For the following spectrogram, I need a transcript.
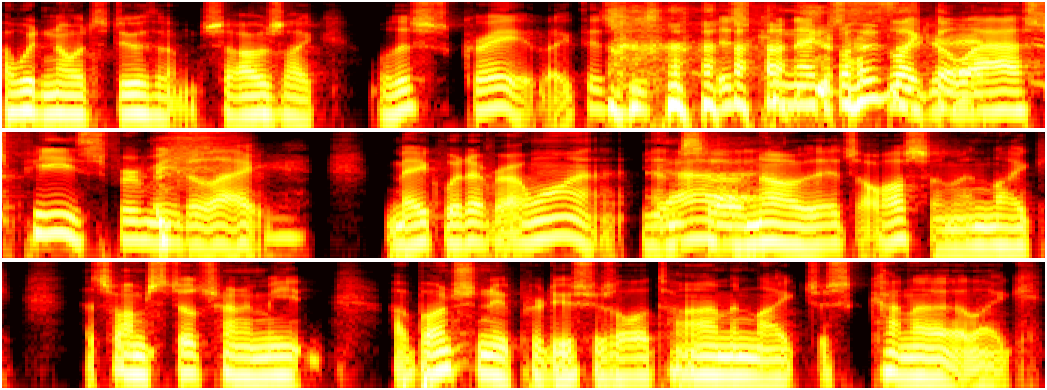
I wouldn't know what to do with them. So I was like, well, this is great. Like this is this connects This like the last piece for me to like make whatever I want. And so no, it's awesome. And like that's why I'm still trying to meet a bunch of new producers all the time and like just kind of like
